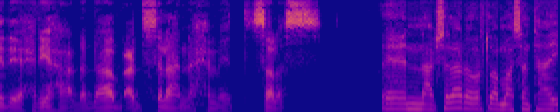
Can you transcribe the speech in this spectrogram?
eda ee xeryaha dhadhaab cabdisalaan axmed salas. Cabdisalaan horta waa mahadsan tahay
